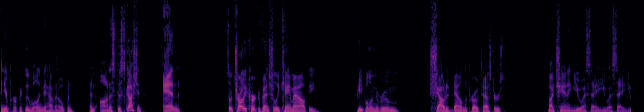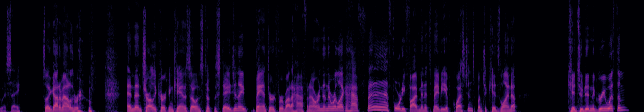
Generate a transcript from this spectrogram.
And you're perfectly willing to have an open and honest discussion. And so Charlie Kirk eventually came out. The people in the room shouted down the protesters by chanting USA, USA, USA. So they got him out of the room. and then Charlie Kirk and Candace Owens took the stage and they bantered for about a half an hour. And then there were like a half, eh, 45 minutes maybe of questions. Bunch of kids lined up. Kids who didn't agree with them,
